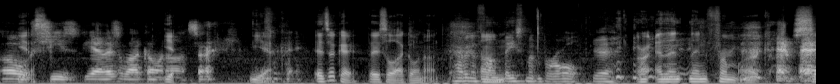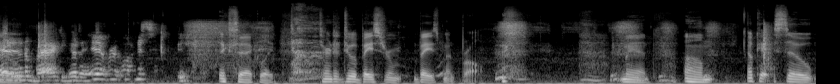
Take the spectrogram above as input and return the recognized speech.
oh, Yes. jeez. Yeah, there's a lot going Yeah. on. Sorry. yeah. okay. It's okay. There's a lot going on. Having a fun Um, basement brawl. Yeah. All right, and then then for Mark, so in the back of everyone exactly turned into a base room basement brawl. Man, um, okay, so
